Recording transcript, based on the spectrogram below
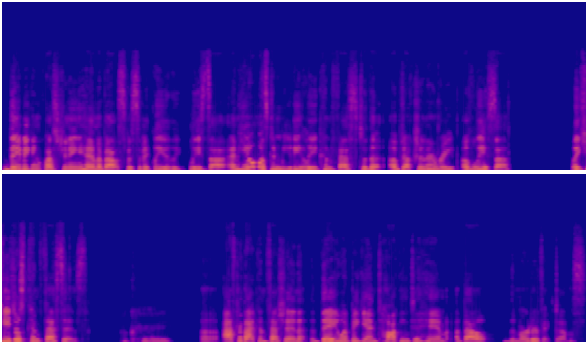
they begin questioning him about specifically Lisa, and he almost immediately confessed to the abduction and rape of Lisa. Like he just confesses. Okay. Uh, after that confession, they would begin talking to him about the murder victims.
